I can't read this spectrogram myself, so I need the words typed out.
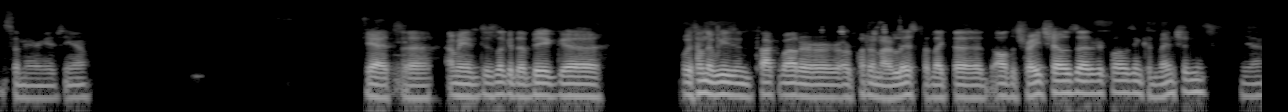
in some areas. You know. Yeah, it's uh I mean just look at the big uh with something we didn't talk about or or put on our list, but like the all the trade shows that are closing, conventions. Yeah.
